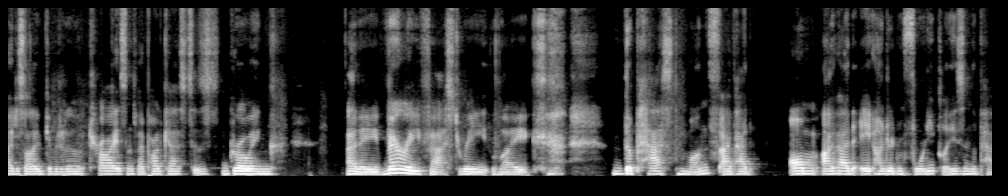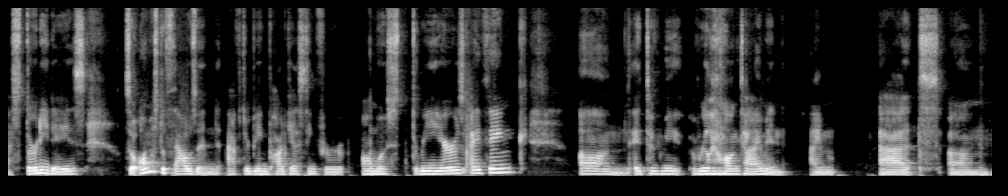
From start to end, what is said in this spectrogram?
I just thought I'd give it a try since my podcast is growing at a very fast rate like the past month I've had um I've had 840 plays in the past 30 days so almost a thousand after being podcasting for almost three years, I think. Um, it took me a really long time, and I'm at um,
